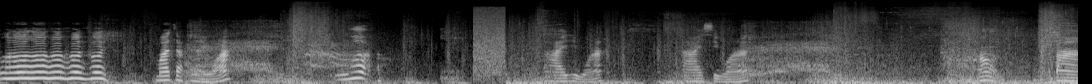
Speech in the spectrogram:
เฮ้ยเฮ้ยเฮ้ยเฮ้ยมาจากไหนวะเออตายสิวะ ตายสิวะ เอ้า ตา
